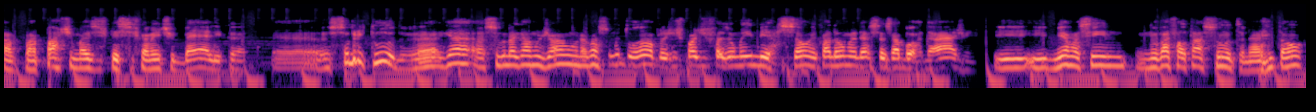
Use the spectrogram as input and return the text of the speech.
a- a parte mais especificamente bélica, é, sobre tudo. Né? A A Segunda Guerra Mundial é um negócio muito amplo, a gente pode fazer uma imersão em cada uma dessas abordagens. E, e mesmo assim não vai faltar assunto, né? Então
